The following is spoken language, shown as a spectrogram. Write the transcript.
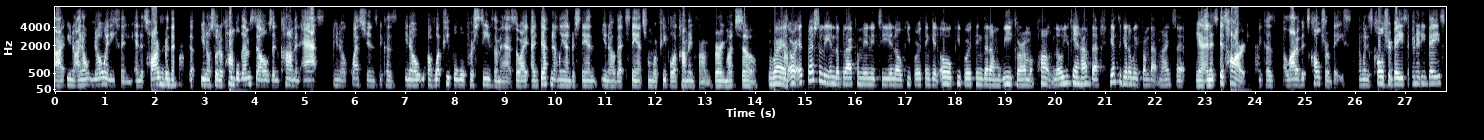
I, you know, I don't know anything, and it's hard mm-hmm. for them to, you know, sort of humble themselves and come and ask, you know, questions because, you know, of what people will perceive them as. So I, I definitely understand, you know, that stance from where people are coming from, very much so. Right. Or especially in the black community, you know, people are thinking, oh, people are thinking that I'm weak or I'm a punk. No, you can't have that. You have to get away from that mindset. Yeah, and it's it's hard because a lot of it's culture based, and when it's culture based, unity based,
